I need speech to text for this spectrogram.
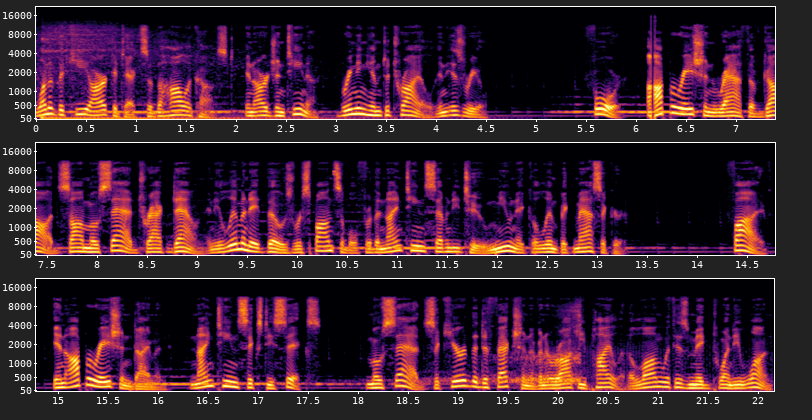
one of the key architects of the Holocaust, in Argentina, bringing him to trial in Israel. 4. Operation Wrath of God saw Mossad track down and eliminate those responsible for the 1972 Munich Olympic massacre. 5. In Operation Diamond, 1966, Mossad secured the defection of an Iraqi pilot along with his MiG-21,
